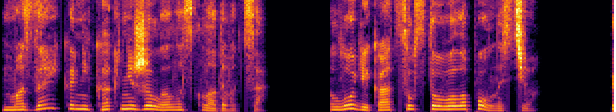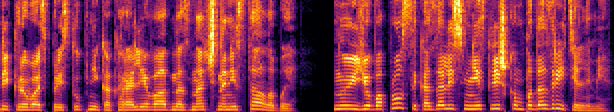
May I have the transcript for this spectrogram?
Мозаика никак не желала складываться. Логика отсутствовала полностью. Прикрывать преступника королева однозначно не стала бы, но ее вопросы казались мне слишком подозрительными.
